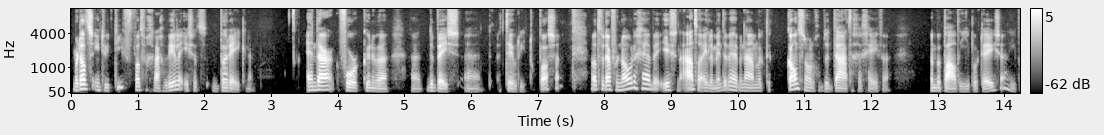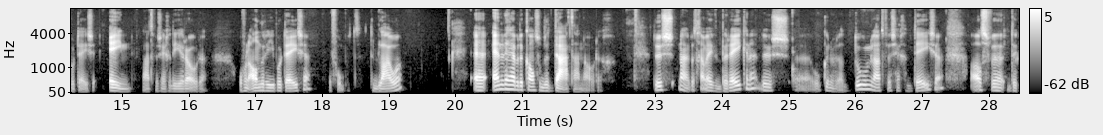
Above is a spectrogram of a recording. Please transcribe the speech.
Maar dat is intuïtief. Wat we graag willen is het berekenen. En daarvoor kunnen we uh, de Bayes-theorie uh, toepassen. wat we daarvoor nodig hebben is een aantal elementen. We hebben namelijk de kans nodig op de data gegeven een bepaalde hypothese. Hypothese 1, laten we zeggen die rode, of een andere hypothese, bijvoorbeeld de blauwe. En we hebben de kans op de data nodig. Dus nou, dat gaan we even berekenen. Dus uh, hoe kunnen we dat doen? Laten we zeggen deze. Als we de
